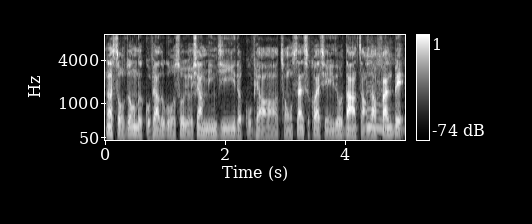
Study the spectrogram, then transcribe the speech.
那手中的股票，如果说有像明基一的股票哈，从三十块钱一路大涨到翻倍，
